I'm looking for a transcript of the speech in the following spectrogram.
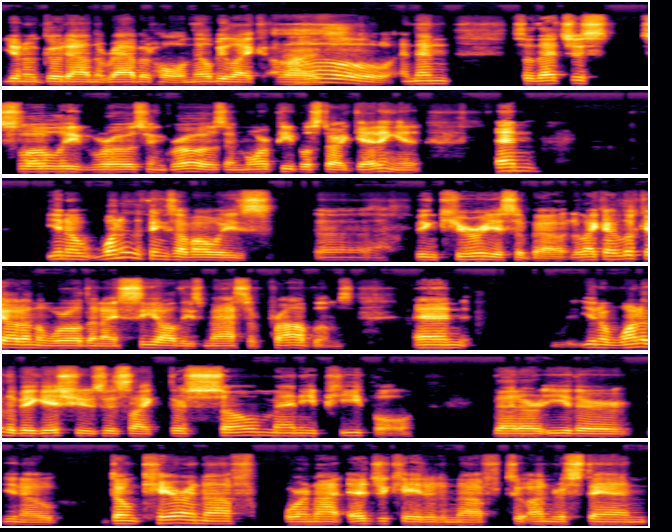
you know, go down the rabbit hole and they'll be like, oh, right. and then, so that just slowly grows and grows and more people start getting it. And you know one of the things i've always uh, been curious about like i look out on the world and i see all these massive problems. And you know one of the big issues is like there's so many people that are either you know don't care enough or not educated enough to understand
